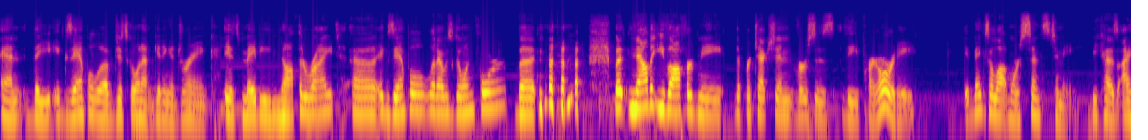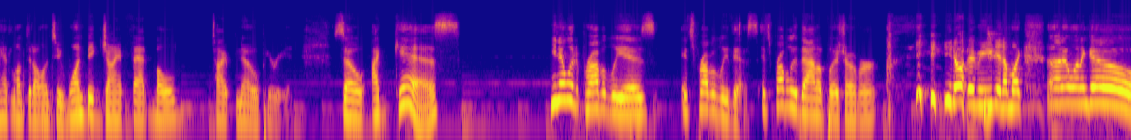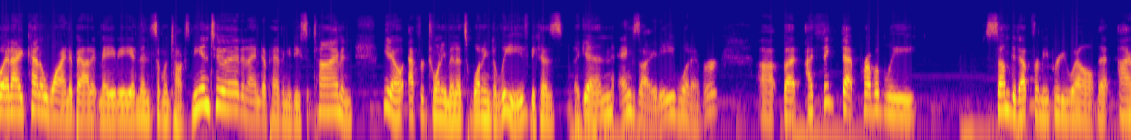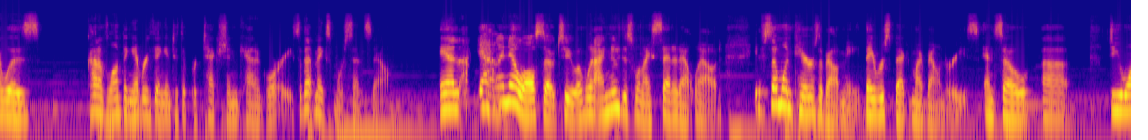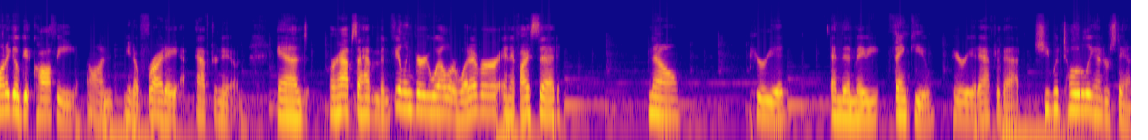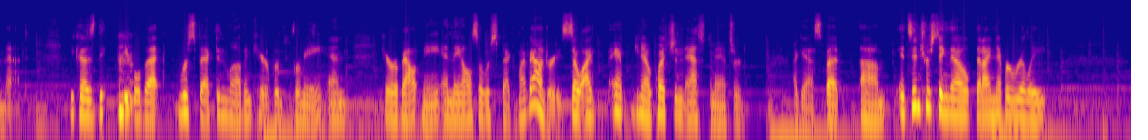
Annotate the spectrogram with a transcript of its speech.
and the example of just going out and getting a drink is maybe not the right uh, example that I was going for, but mm-hmm. but now that you've offered me the protection versus the priority, it makes a lot more sense to me because I had lumped it all into one big giant fat bold type no period. So I guess you know what it probably is. It's probably this. It's probably that I'm a pushover. you know what I mean? And I'm like, I don't want to go. And I kind of whine about it maybe. And then someone talks me into it and I end up having a decent time. And, you know, after 20 minutes wanting to leave because, again, anxiety, whatever. Uh, but I think that probably summed it up for me pretty well that I was kind of lumping everything into the protection category. So that makes more sense now. And yeah. I know also too, and when I knew this when I said it out loud, if someone cares about me, they respect my boundaries. And so, uh, do you want to go get coffee on, you know, Friday afternoon? And perhaps I haven't been feeling very well or whatever. And if I said, no, period, and then maybe thank you, period, after that, she would totally understand that because the mm-hmm. people that respect and love and care for, for me and care about me and they also respect my boundaries. So I, you know, question asked and answered, I guess. But um, it's interesting though that I never really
